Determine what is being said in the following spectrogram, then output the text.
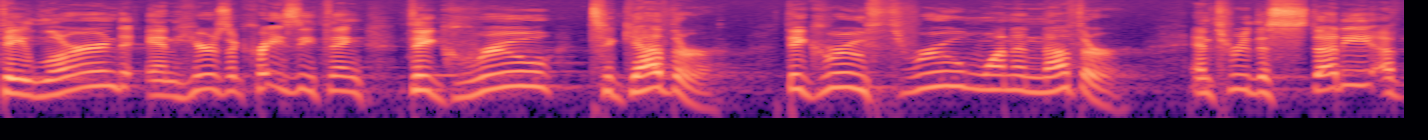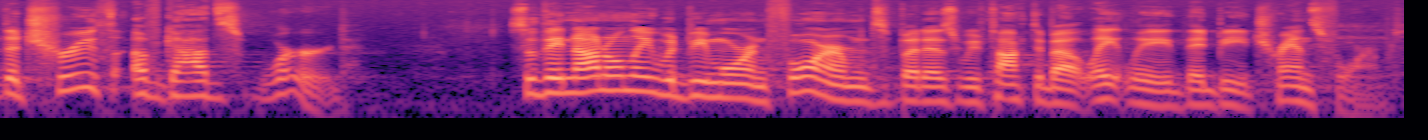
They learned, and here's a crazy thing they grew together. They grew through one another and through the study of the truth of God's Word. So they not only would be more informed, but as we've talked about lately, they'd be transformed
